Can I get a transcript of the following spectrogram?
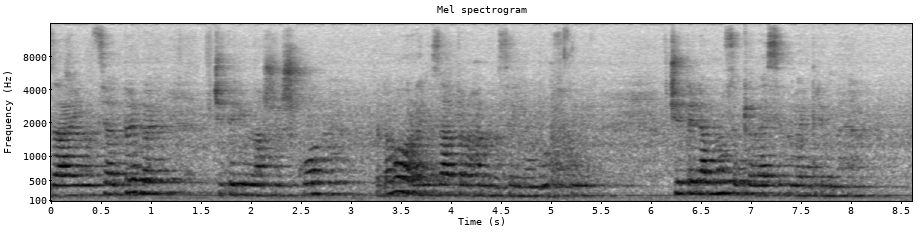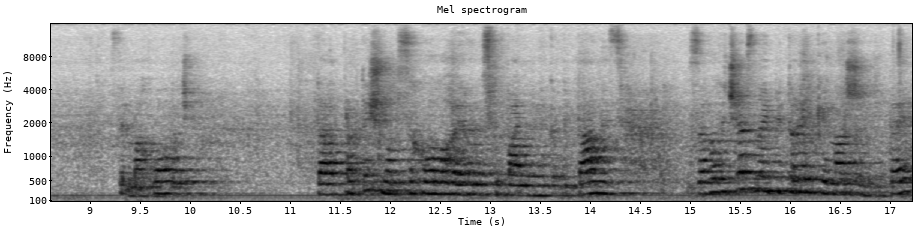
за ініціативи вчителів нашої школи, педагога організатора Ганни Васильівни Луцької, вчителя музики Лесі Дмитрівни Стельмахович та практичного психолога Ірини Степанівни Капітанець за величезної підтримки наших дітей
